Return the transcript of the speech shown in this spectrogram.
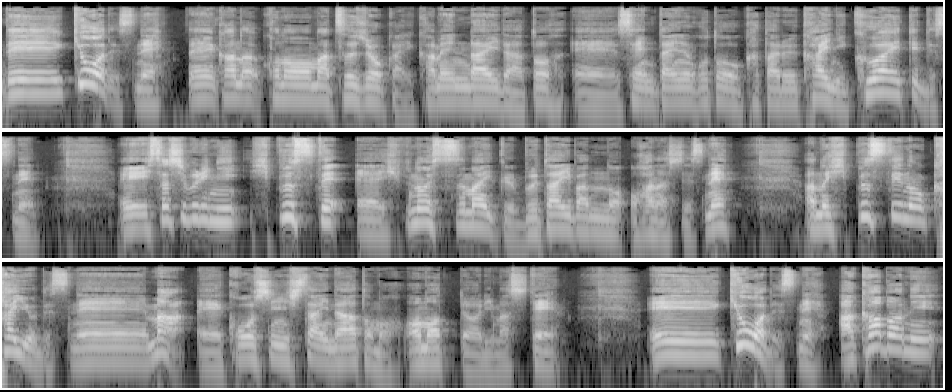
で、今日はですね、えー、この、まあ、通常回、仮面ライダーと、えー、戦隊のことを語る回に加えてですね、えー、久しぶりにヒプステ、え、ヒプノシスマイク舞台版のお話ですね。あの、ヒプステの回をですね、まあ、え、更新したいなとも思っておりまして、えー、今日はですね、赤羽デ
